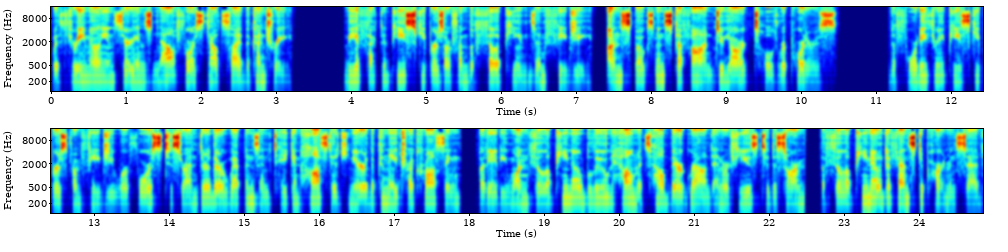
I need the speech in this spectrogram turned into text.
with 3 million Syrians now forced outside the country. The affected peacekeepers are from the Philippines and Fiji, unspokesman Stéphane Dujarric told reporters. The 43 peacekeepers from Fiji were forced to surrender their weapons and taken hostage near the Quneitra crossing, but 81 Filipino blue helmets held their ground and refused to disarm, the Filipino Defense Department said.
